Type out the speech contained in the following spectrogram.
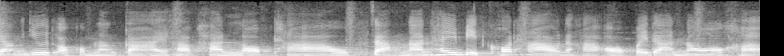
ยางยืดออกกำลังกายค่ะ พันรอบเท้า จากนั้นให้บิดข้อเท้านะคะ ออกไปด้านนอกค่ะ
